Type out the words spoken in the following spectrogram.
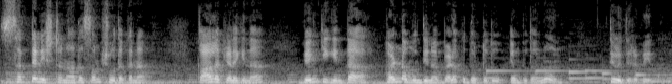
ಸತ್ಯನಿಷ್ಠನಾದ ಸಂಶೋಧಕನ ಕಾಲ ಕೆಳಗಿನ ಬೆಂಕಿಗಿಂತ ಕಣ್ಣ ಮುಂದಿನ ಬೆಳಕು ದೊಡ್ಡದು ಎಂಬುದನ್ನು ತಿಳಿದಿರಬೇಕು.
